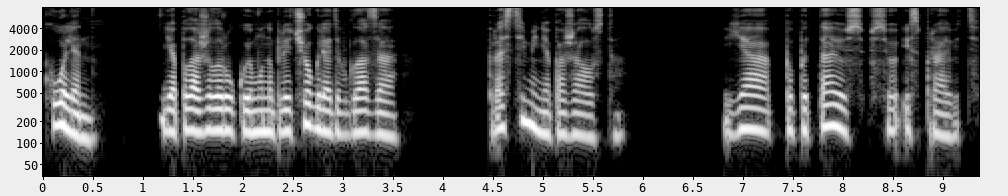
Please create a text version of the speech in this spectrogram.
Колин, я положила руку ему на плечо, глядя в глаза. Прости меня, пожалуйста. Я попытаюсь все исправить.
